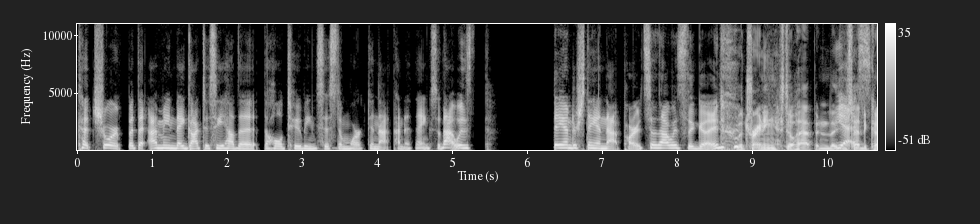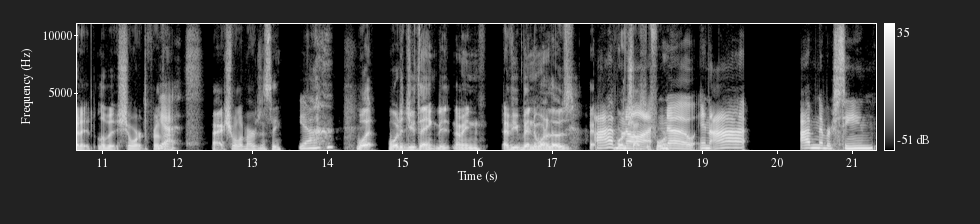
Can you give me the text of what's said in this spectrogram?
cut short, but the, I mean, they got to see how the the whole tubing system worked and that kind of thing. So that was they understand that part. So that was the good. the training still happened. They just had to cut it a little bit short for yes. the actual emergency. Yeah. What What did you think? Did, I mean, have you been to one of those uh, I have workshops not. before? No, and I I've never seen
